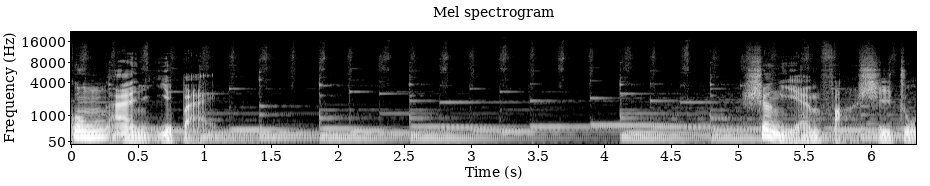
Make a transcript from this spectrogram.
公案一百，圣严法师著。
